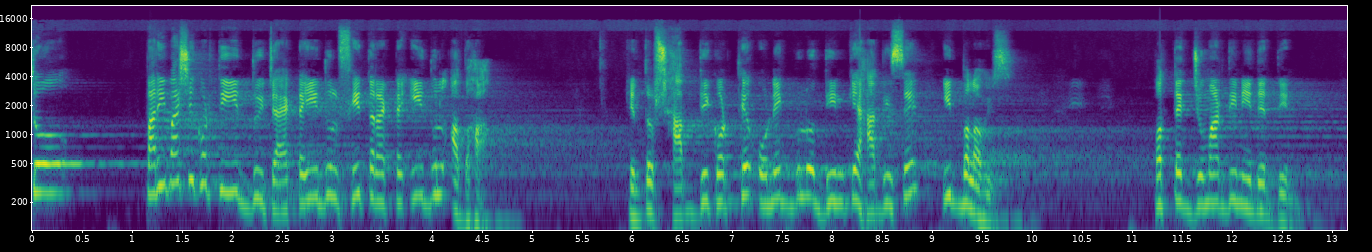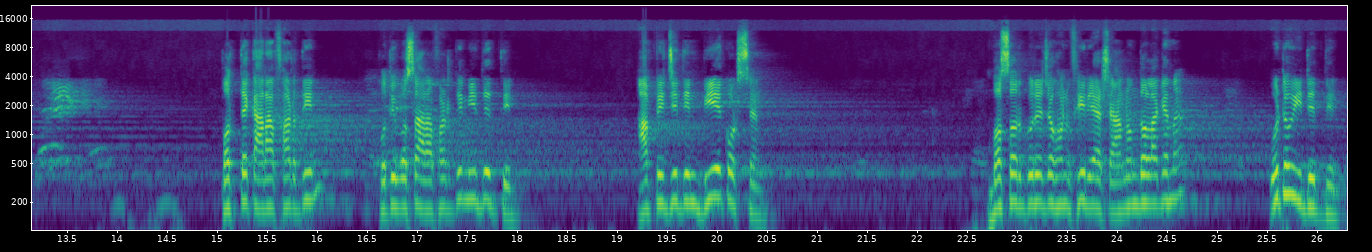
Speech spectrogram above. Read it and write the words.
তো পারিভাষিক অর্থে ঈদ দুইটা, একটা ঈদ উল ফিতর, একটা ঈদ উল আবহা কিন্তু শাব্দিক অর্থে অনেকগুলো দিনকে হাদিসে ঈদ বলা হয়েছে। প্রত্যেক জুমার দিন ঈদের দিন। প্রত্যেক আরাফার দিন, প্রতি বছর আরাফার দিন ঈদের দিন। আপনি যেদিন বিয়ে করছেন, বছর ঘুরে যখন ফিরে আসে, আনন্দ লাগে না? ওটাও ঈদের দিন।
